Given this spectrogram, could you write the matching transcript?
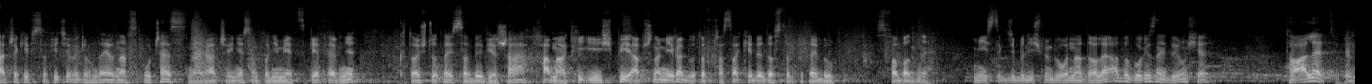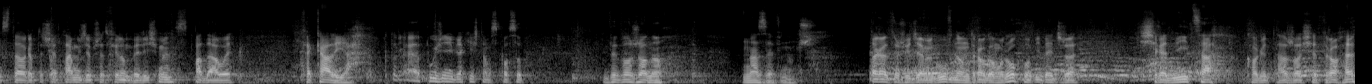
Haczyki w suficie wyglądają na współczesne, raczej nie są po niemieckie. Pewnie ktoś tutaj sobie wiesza hamaki i śpi, a przynajmniej robił to w czasach, kiedy dostęp tutaj był swobodny. Miejsce, gdzie byliśmy, było na dole, a do góry znajdują się toalety, więc teoretycznie tam, gdzie przed chwilą byliśmy, spadały fekalia, które później w jakiś tam sposób wywożono na zewnątrz. Teraz już idziemy główną drogą ruchu. Widać, że średnica korytarza się trochę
